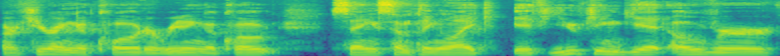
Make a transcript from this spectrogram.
or hearing a quote or reading a quote saying something like, "If you can get over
